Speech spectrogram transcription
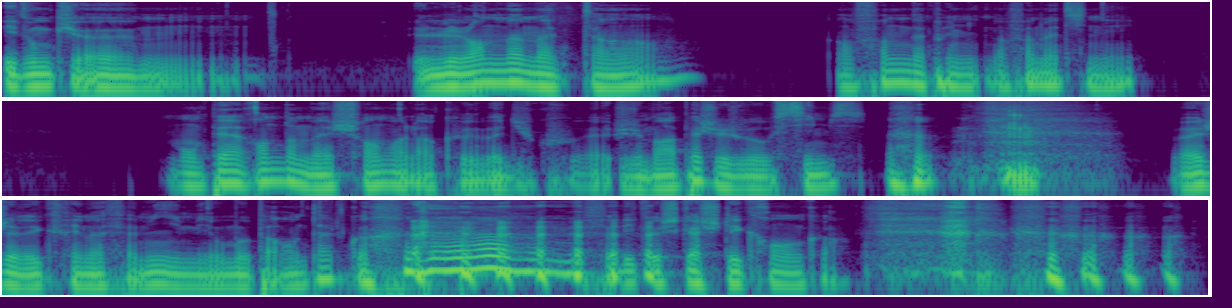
Et donc, euh, le lendemain matin, en fin d'après-midi, en fin de matinée, mon père rentre dans ma chambre alors que, bah, du coup, euh, je me rappelle, je jouais aux Sims. ouais, j'avais créé ma famille, mais homoparentale, quoi. Il fallait que je cache l'écran encore.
